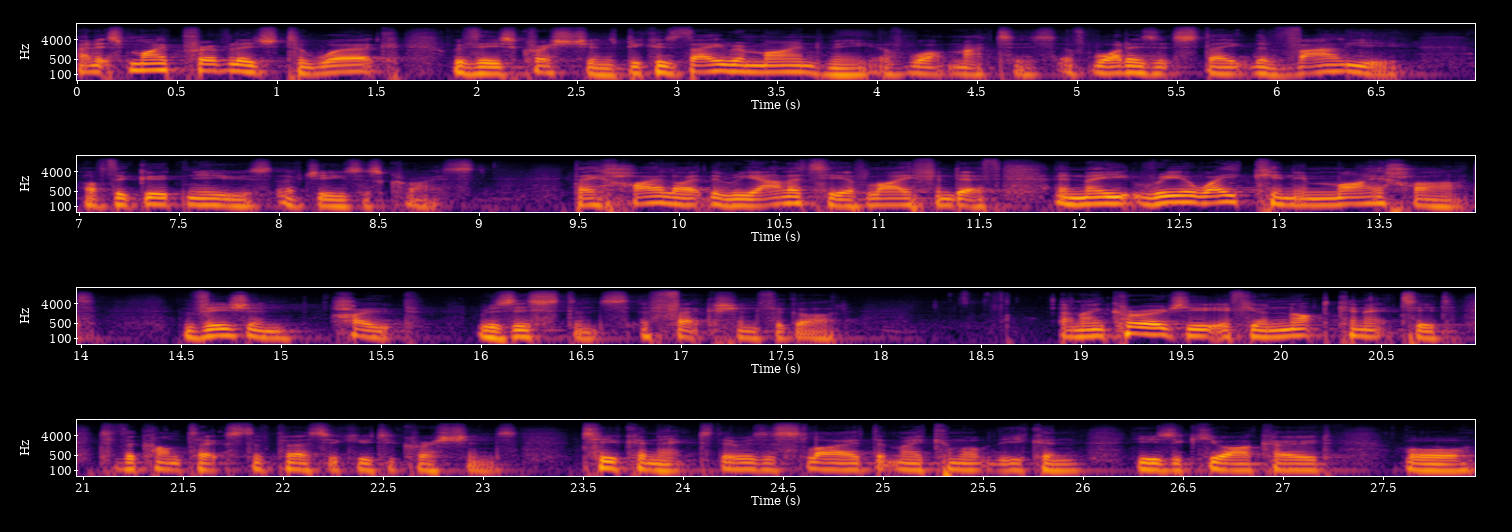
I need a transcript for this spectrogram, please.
And it's my privilege to work with these Christians because they remind me of what matters, of what is at stake, the value of the good news of Jesus Christ. They highlight the reality of life and death, and they reawaken in my heart vision, hope, resistance, affection for God. And I encourage you, if you're not connected to the context of persecuted Christians, to connect. There is a slide that may come up that you can use a QR code, or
